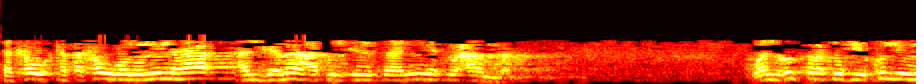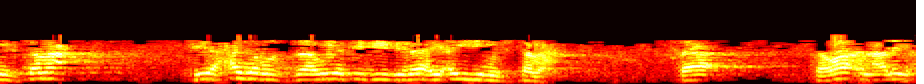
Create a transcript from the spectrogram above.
تتكون منها الجماعة الإنسانية عامة. والأسرة في كل مجتمع هي حجر الزاوية في بناء أي مجتمع. فسواء عليك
